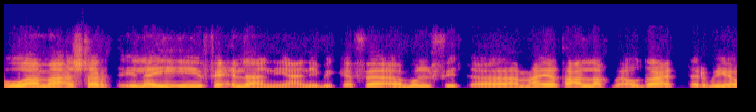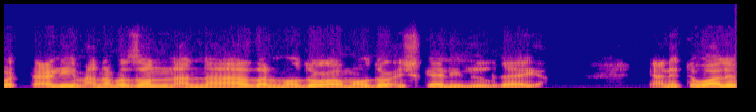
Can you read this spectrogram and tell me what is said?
هو ما أشرت إليه فعلا يعني بكفاءة ملفتة ما يتعلق بأوضاع التربية والتعليم. أنا بظن أن هذا الموضوع موضوع إشكالي للغاية. يعني طوال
